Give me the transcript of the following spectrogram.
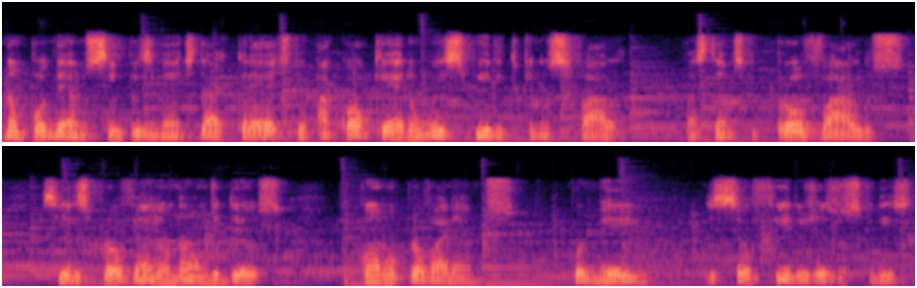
Não podemos simplesmente dar crédito a qualquer um espírito que nos fala, mas temos que prová-los, se eles provêm ou não de Deus. E como provaremos? Por meio de seu Filho Jesus Cristo.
